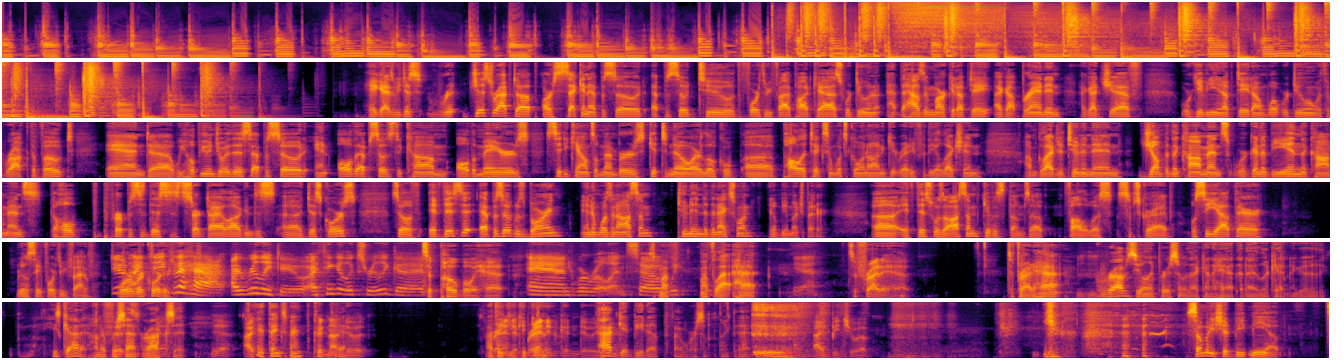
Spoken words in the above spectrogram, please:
Hey guys, we just just wrapped up our second episode, episode two of the four three five podcast. We're doing the housing market update. I got Branden, I got Jeff. We're giving you an update on what we're doing with Rock the Vote, and uh, we hope you enjoy this episode and all the episodes to come. All the mayors, city council members get to know our local uh, politics and what's going on and get ready for the election. I'm glad you're tuning in. Jump in the comments. We're going to be in the comments. The whole purpose of this is to start dialogue and dis- uh, discourse. So if, if this episode was boring and it wasn't awesome, tune into the next one. It'll be much better. Uh, if this was awesome, give us a thumbs up, follow us, subscribe. We'll see you out there. Real estate 435 Dude, or I recorded. dig the hat. I really do. I think it looks really good. It's a po' boy hat. and we're rolling. So my, we, my flat hat. yeah. It's a Friday hat. It's a Friday hat. Mm-hmm. Rob's the only person with that kind of hat that I look at and I go, he's got it, hundred Fits, percent rocks yeah. it. Yeah, I Hey, thanks, man. could not Yeah. do it. I think you Branden, could Branden do couldn't do it. I'd get beat up if I wore something like that. I'd beat you up. it. Somebody should beat me up,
